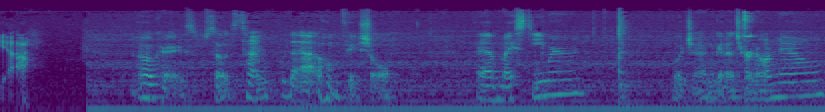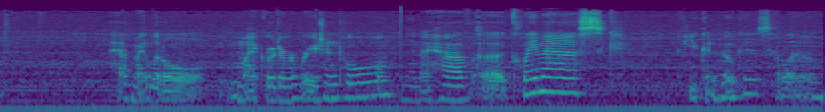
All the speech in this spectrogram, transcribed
yeah. Okay, so it's time for the at-home facial. I have my steamer, which I'm gonna turn on now. I have my little microdermabrasion tool. And then I have a clay mask, if you can focus, hello.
